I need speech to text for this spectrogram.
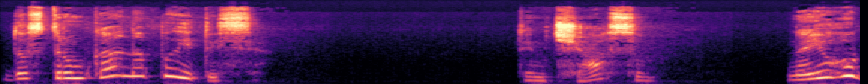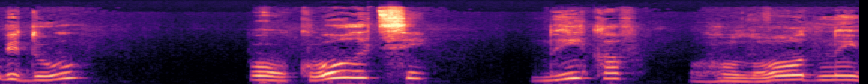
до струмка напитися. Тим часом на його біду по околиці никав голодний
